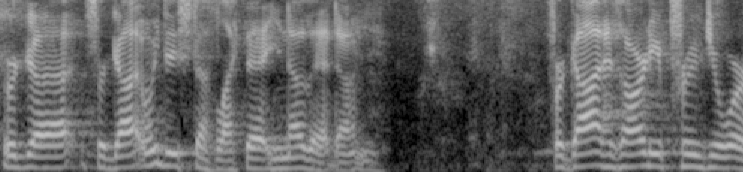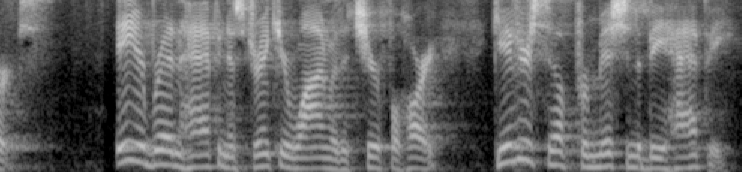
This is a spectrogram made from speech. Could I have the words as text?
for God, for God, we do stuff like that. You know that, don't you? For God has already approved your works. Eat your bread in happiness, drink your wine with a cheerful heart. Give yourself permission to be happy.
